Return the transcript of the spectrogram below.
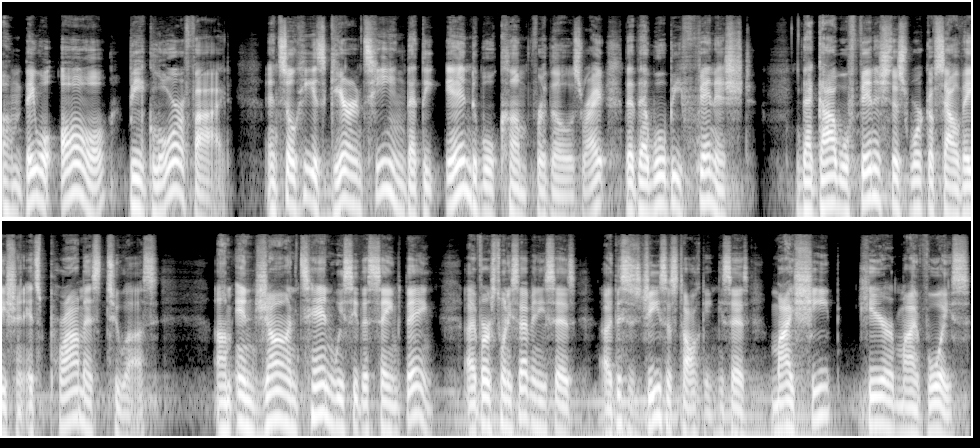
um, they will all be glorified. And so he is guaranteeing that the end will come for those, right? That that will be finished. That God will finish this work of salvation. It's promised to us. Um, in John 10, we see the same thing. Uh, verse 27, he says, uh, This is Jesus talking. He says, My sheep hear my voice,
